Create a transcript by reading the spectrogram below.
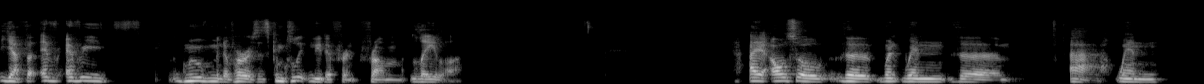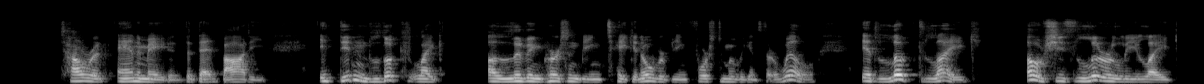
yeah, every, every movement of hers is completely different from Layla. I also the when when the ah when Taweret animated the dead body, it didn't look like a living person being taken over, being forced to move against their will. It looked like, oh, she's literally like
